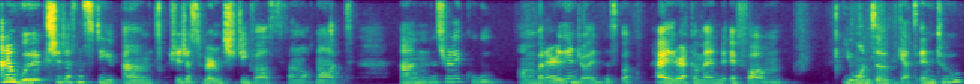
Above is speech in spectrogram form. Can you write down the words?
And it works. She's just mischief, um, she's just very mischievous and whatnot. And it's really cool. Um, but I really enjoyed this book. Highly recommend if um you want to get into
